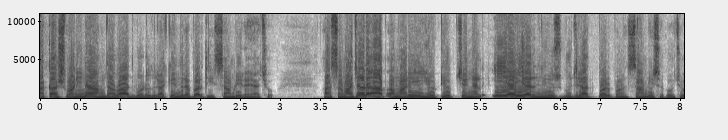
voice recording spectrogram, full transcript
આકાશવાણીના અમદાવાદ વડોદરા કેન્દ્ર પરથી સાંભળી રહ્યા છો. આ સમાચાર આપ અમારી YouTube channel AIR news Gujarat પર પણ સાંભળી શકો છો.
